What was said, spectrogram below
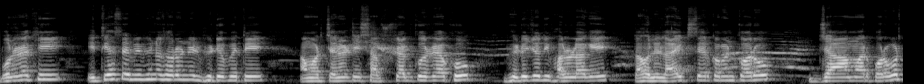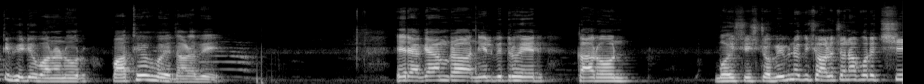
বলে রাখি ইতিহাসের বিভিন্ন ধরনের ভিডিও পেতে আমার চ্যানেলটি সাবস্ক্রাইব করে রাখো। ভিডিও যদি ভালো লাগে, তাহলে লাইক শেয়ার কমেন্ট করো, যা আমার পরবর্তী ভিডিও বানানোর পাথেয় হয়ে দাঁড়াবে। এর আগে আমরা নীল বিদ্রোহের কারণ, বৈশিষ্ট্য, বিভিন্ন কিছু আলোচনা করেছি।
